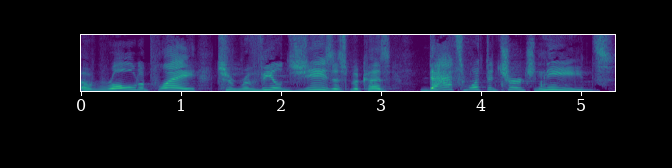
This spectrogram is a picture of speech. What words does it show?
a, a role to play to reveal Jesus because that's what the church needs.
